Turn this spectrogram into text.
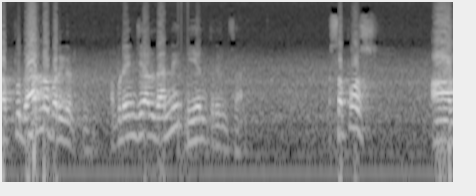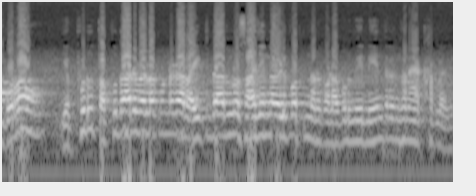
తప్పు దారిలో పరిగెడుతుంది. అప్పుడు ఏం చేయాలి దాన్ని? నియంత్రించాలి. సపోజ్ ఆ గుర్రం ఎప్పుడు తప్పు దారి వెళ్ళకుండా రైట్ దారిలో సహజంగా వెళ్ళిపోతుంది అనుకోండి అప్పుడు మీరు నియంత్రించనే అక్కర్లేదు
